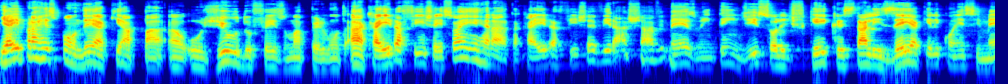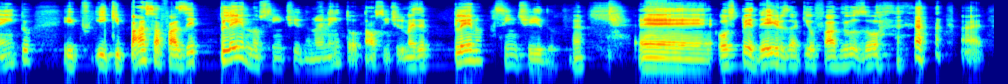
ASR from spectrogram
E aí, para responder aqui, a, a, o Gildo fez uma pergunta. Ah, cair a ficha. Isso aí, Renata. Cair a ficha é virar a chave mesmo. Entendi, solidifiquei, cristalizei aquele conhecimento e, e que passa a fazer pleno sentido. Não é nem total sentido, mas é pleno sentido. Né? É, hospedeiros, aqui o Fábio usou.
